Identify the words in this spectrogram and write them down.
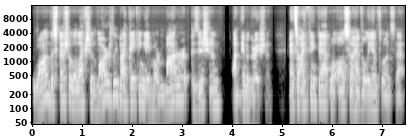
won the special election largely by taking a more moderate position on immigration. And so I think that will also heavily influence that.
